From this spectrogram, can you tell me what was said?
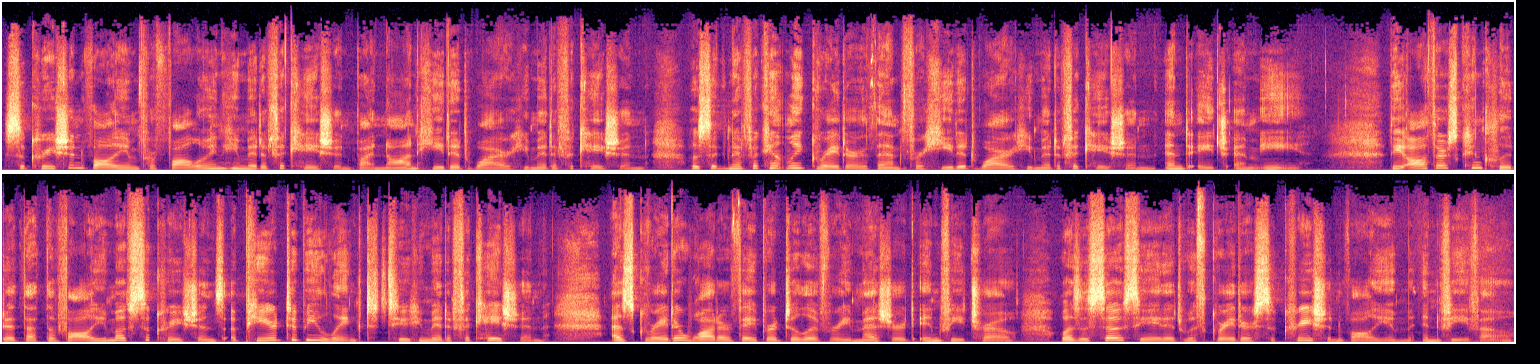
Secretion volume for following humidification by non-heated wire humidification was significantly greater than for heated wire humidification and HME. The authors concluded that the volume of secretions appeared to be linked to humidification, as greater water vapor delivery measured in vitro was associated with greater secretion volume in vivo.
